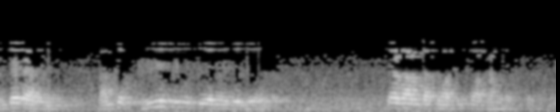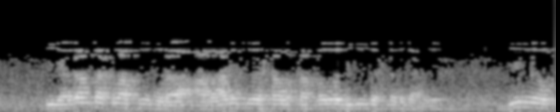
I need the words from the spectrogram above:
అంతేకాని దాంతో క్రియేటివిటీ అనేది ఏది ఉండదు. వేదాంత క్లాసుని పాఠం వస్తాయి ఈ వేదాంత క్లాసుని కూడా ఆ రాగద్వేషాల సత్వంలో దిగి కానీ దీన్ని ఒక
